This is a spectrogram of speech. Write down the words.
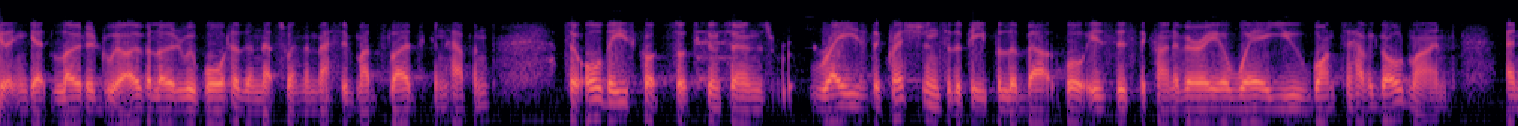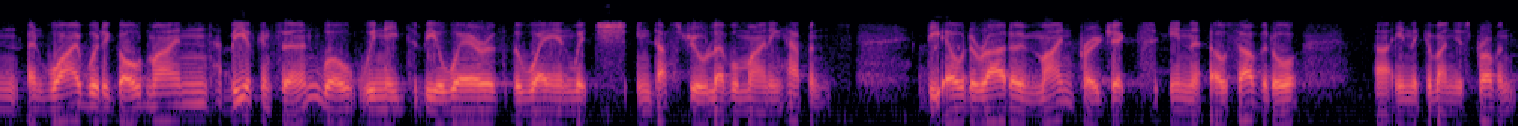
and get loaded, overloaded with water, then that's when the massive mudslides can happen. So all these sorts of concerns raise the question to the people about, well, is this the kind of area where you want to have a gold mine? And, and why would a gold mine be of concern? Well, we need to be aware of the way in which industrial level mining happens. The El Dorado mine project in El Salvador, uh, in the Cabañas province,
